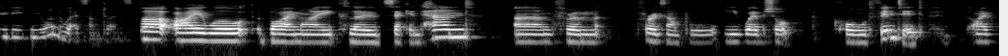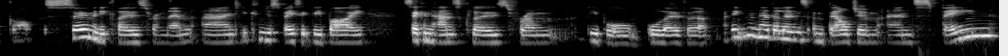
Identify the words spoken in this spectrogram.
do need new underwear sometimes. But I will buy my clothes secondhand um, from, for example, the web shop called Vinted. I've got so many clothes from them, and you can just basically buy secondhand clothes from people all over. I think the Netherlands and Belgium and Spain.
